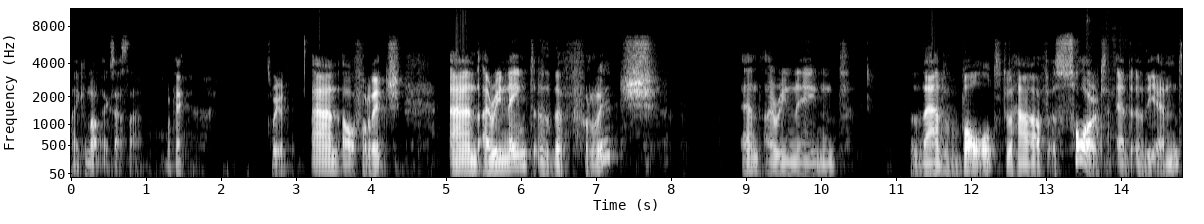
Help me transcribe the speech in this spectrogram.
I? I cannot access that. Okay. It's weird and our fridge. And I renamed the fridge and I renamed that vault to have a sword at the end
